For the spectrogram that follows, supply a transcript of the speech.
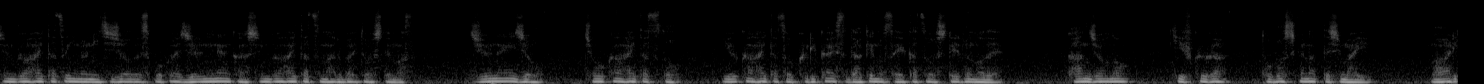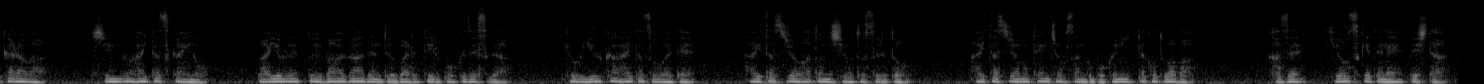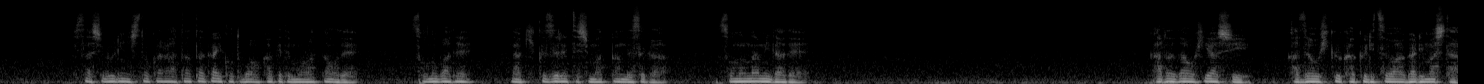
新聞配達員の日常です。僕は12年間新聞配達のアルバイトをしてます。10年以上朝刊配達と夕刊配達を繰り返すだけの生活をしているので感情の起伏が乏しくなってしまい周りからは新聞配達界のバイオレット・エヴァーガーデンと呼ばれている僕ですが今日夕刊配達を終えて配達所を後にしようとすると配達所の店長さんが僕に言った言葉は「風気をつけてね」でした。久しぶりに人から温かい言葉をかけてもらったのでその場で泣き崩れてしまったんですがその涙で体を冷やし風邪をひく確率は上がりました。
